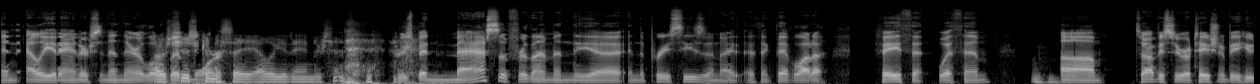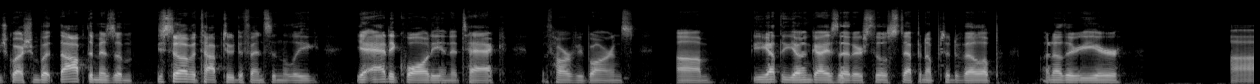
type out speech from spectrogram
and Elliot Anderson in there a little bit more. I was just gonna say Elliot Anderson. who's been massive for them in the uh, in the preseason. I, I think they have a lot of faith with him. Mhm. Um, so obviously rotation would be a huge question, but the optimism. You still have a top two defense in the league. You added quality in attack with Harvey Barnes. Um, you got the young guys that are still stepping up to develop another year. Uh,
